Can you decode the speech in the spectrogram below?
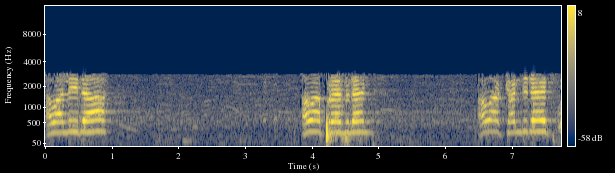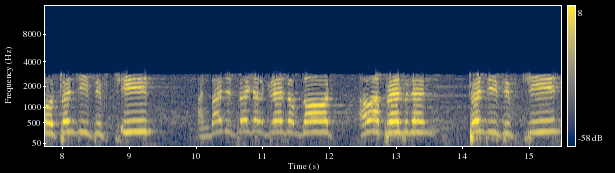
our leader, our president, our candidate for 2015, and by the special grace of God, our president 2015,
